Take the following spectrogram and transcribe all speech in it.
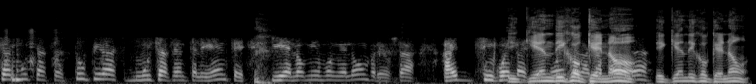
son muchas estúpidas, muchas inteligentes. Y es lo mismo en el hombre. O sea, hay 50 ¿Y quién dijo que no? ¿Y quién dijo que no?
